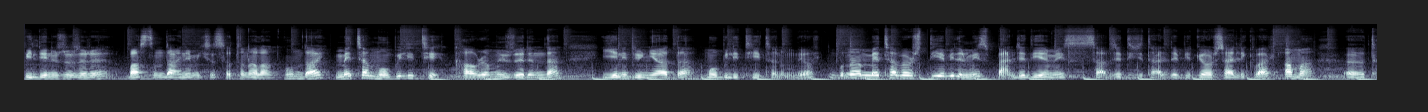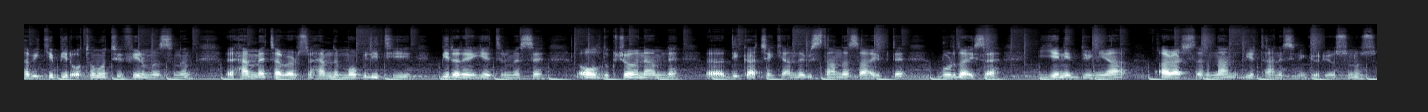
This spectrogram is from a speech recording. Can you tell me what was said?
Bildiğiniz üzere Boston Dynamics'i satın alan Hyundai, Meta Mobility kavramı üzerinden yeni dünyada mobility'yi tanımlıyor. Buna metaverse diyebilir miyiz? Bence diyemeyiz. Sadece dijitalde bir görsellik var ama e, tabii ki bir otomotiv firmasının e, hem metaverse'ü hem de mobility'yi bir araya getirmesi oldukça önemli. E, dikkat çeken de bir standa sahipti. Burada ise yeni dünya araçlarından bir tanesini görüyorsunuz.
